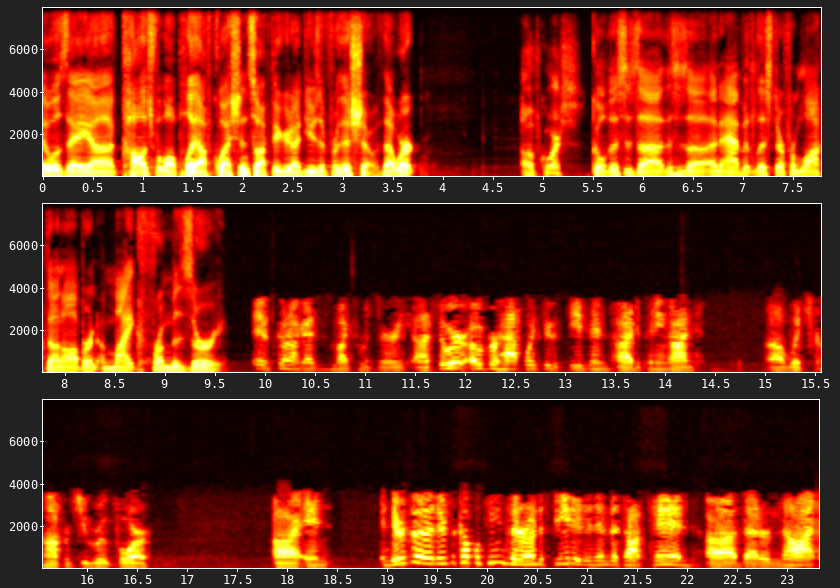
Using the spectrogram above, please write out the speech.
It was a uh, college football playoff question, so I figured I'd use it for this show. Does that work? Of course. Cool. This is uh, this is uh, an avid listener from Locked On Auburn, Mike from Missouri. Hey, what's going on, guys? This is Mike from Missouri. Uh, so we're over halfway through the season, uh, depending on uh, which conference you root for. Uh, and and there's a there's a couple teams that are undefeated and in the top ten uh, that are not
